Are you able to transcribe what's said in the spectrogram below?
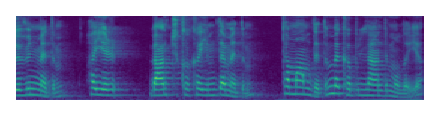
dövünmedim, hayır ben tükakayım demedim. Tamam dedim ve kabullendim olayı.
